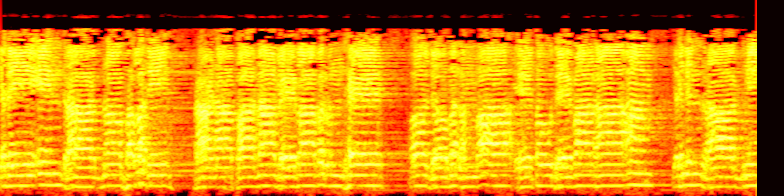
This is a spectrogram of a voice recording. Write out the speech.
यदेन्द्राग्नो भवति। प्राणापानावेवावरुन्धे अजोबलम् वा एतौ देवानाम् यदिन्द्राग्नी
